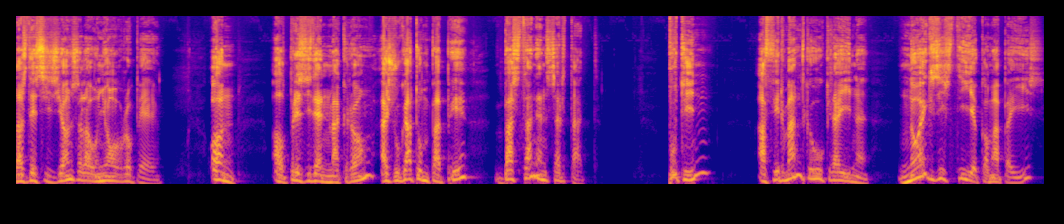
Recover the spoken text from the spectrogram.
les decisions de la Unió Europea, on el president Macron ha jugat un paper bastant encertat. Putin, afirmant que Ucraïna no existia com a país,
